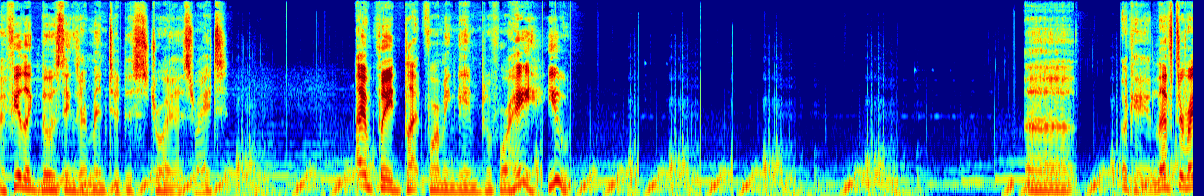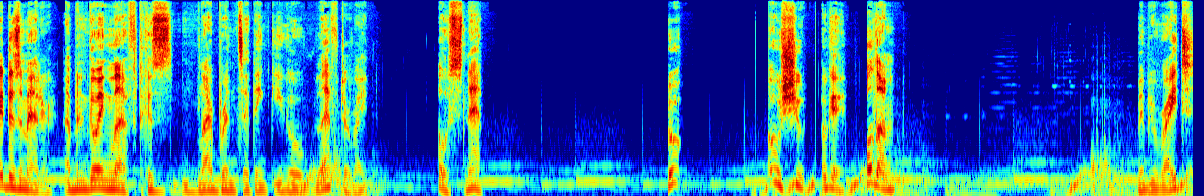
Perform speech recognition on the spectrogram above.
I feel like those things are meant to destroy us, right? I've played platforming games before. Hey, you! Uh, okay, left or right doesn't matter. I've been going left, because labyrinths, I think you go left or right. Oh, snap. Oh, oh shoot. Okay, hold on. Maybe right?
